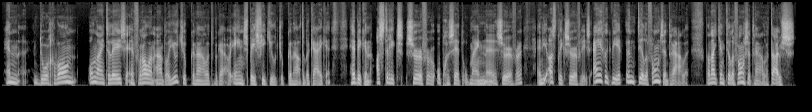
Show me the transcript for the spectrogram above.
En door gewoon online te lezen en vooral een aantal YouTube-kanalen te bekijken, één specifiek YouTube-kanaal te bekijken, heb ik een Asterix-server opgezet op mijn uh, server. En die Asterix-server is eigenlijk weer een telefooncentrale. Dan had je een telefooncentrale thuis.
